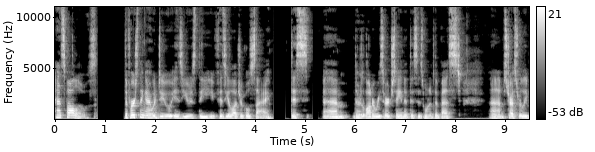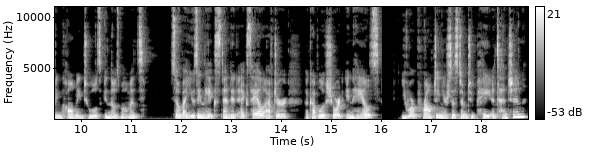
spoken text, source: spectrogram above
as follows. The first thing I would do is use the physiological sigh. This, um, there's a lot of research saying that this is one of the best um, stress relieving calming tools in those moments. So by using the extended exhale after a couple of short inhales, you are prompting your system to pay attention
